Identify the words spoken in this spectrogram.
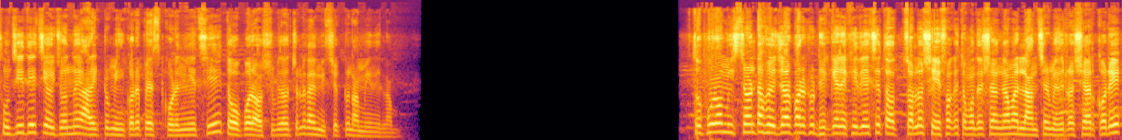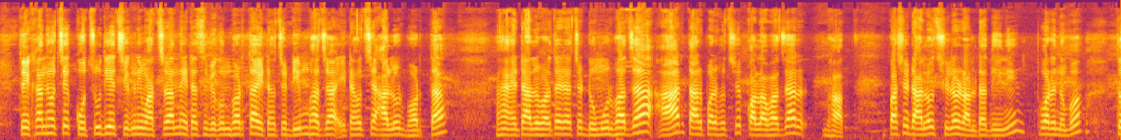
সুজি দিয়েছি ওই জন্যই আরেকটু মিহি করে পেস্ট করে নিয়েছি। তো ওপরে অসুবিধা হচ্ছিল তাই নিচে একটু নামিয়ে নিলাম। তো পুরো মিশ্রণটা হয়ে যাওয়ার পর একটু ঢেকে রেখে দিয়েছে। তো চলো সেই ফাঁকে তোমাদের সঙ্গে আমার লাঞ্চের মেনুটা শেয়ার করে। তো এখানে হচ্ছে কচু দিয়ে চিংড়ি মাছ রান্না, এটা হচ্ছে বেগুন ভর্তা, এটা হচ্ছে ডিম ভাজা, এটা হচ্ছে আলুর ভর্তা। হ্যাঁ এটা আলুর ভর্তা, এটা হচ্ছে ডুমুর ভাজা, আর তারপরে হচ্ছে কলা ভাজার ভাত। পাশে ডালও ছিল, ডালটা নিয়ে পরে নেব। তো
